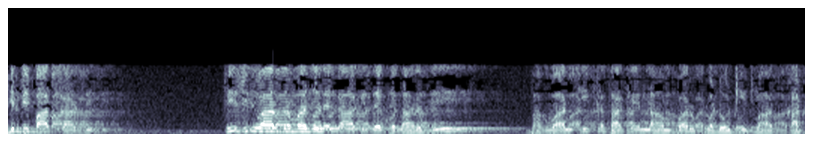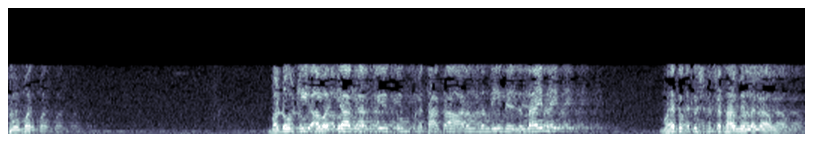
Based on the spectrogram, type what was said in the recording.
फिर भी बात काट दी। तीसरी बार ब्रह्मा जी ने कहा कि देखो नारद जी, भगवान की कथा के नाम पर बड़ों की बात काटो मत। बड़ों की अवज्ञा करके तुम कथा का आनंद नहीं ले जाना ही नहीं। मैं तो कृष्ण कथा में लगा हूँ।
